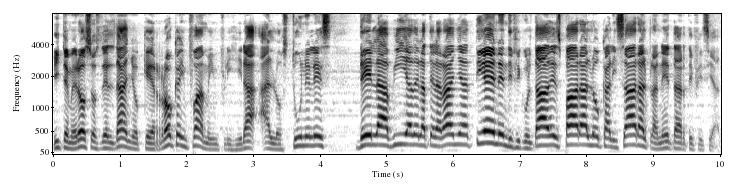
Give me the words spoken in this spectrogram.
y temerosos del daño que Roca Infame infligirá a los túneles de la vía de la telaraña, tienen dificultades para localizar al planeta artificial.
